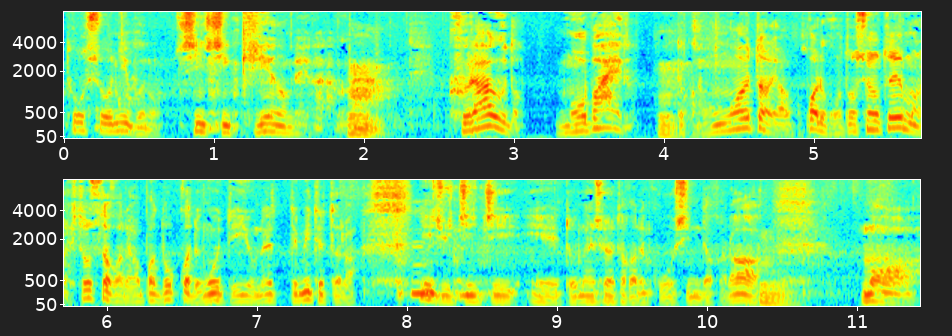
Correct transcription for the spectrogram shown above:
東証2部の新進気鋭の銘柄が、クラウド、モバイルって考えたら、やっぱり今年のテーマの一つだから、やっぱどっかで動いていいよねって見てたら、21日、えっ、と、年初来高値更新だから、まあ、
